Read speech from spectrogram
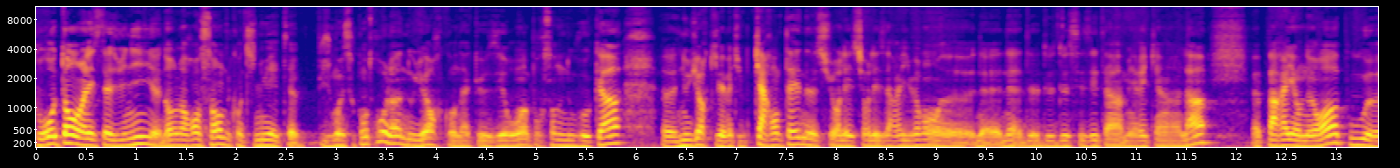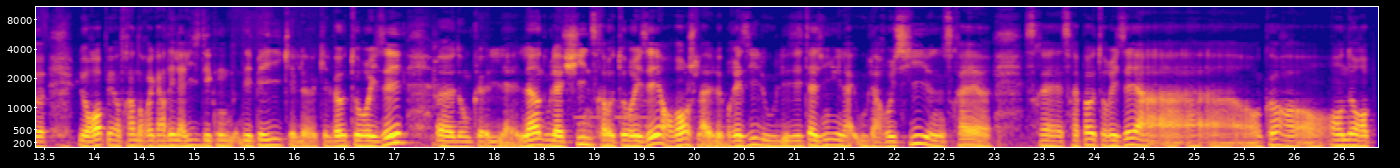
pour autant, hein, les États-Unis, dans leur ensemble, continuent à être plus ou moins sous contrôle. Hein. New York, on n'a que 0,1% de nouveaux cas. New York, qui va mettre une quarantaine sur les, sur les arrivants de, ces États américains là. pareil en Europe, où l'Europe est en train de regarder la la liste des, pays qu'elle va autoriser. Euh, donc l'Inde ou la Chine serait autorisée. En revanche, le Brésil ou les États-Unis ou la Russie ne seraient, seraient, seraient pas autorisés encore en, Europe.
